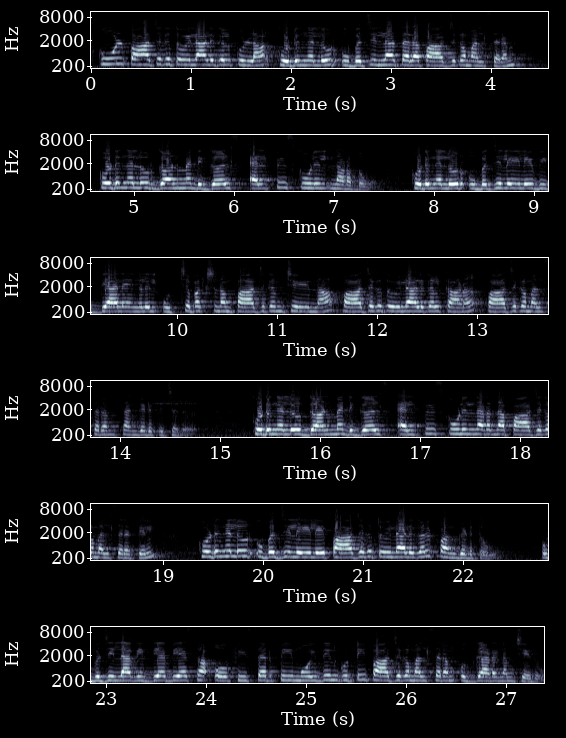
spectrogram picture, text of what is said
സ്കൂൾ പാചക തൊഴിലാളികൾക്കുള്ള കൊടുങ്ങല്ലൂർ ഉപജില്ലാതല പാചക മത്സരം Kodungallur government girls L P സ്കൂളിൽ നടന്നു. കൊടുങ്ങല്ലൂർ ഉപജില്ലയിലെ വിദ്യാലയങ്ങളിൽ ഉച്ചഭക്ഷണം പാചകം ചെയ്യുന്ന പാചക തൊഴിലാളികൾക്കാണ് പാചക മത്സരം സംഘടിപ്പിച്ചത്. Kodungallur government girls L P സ്കൂളിൽ നടന്ന പാചക മത്സരത്തിൽ കൊടുങ്ങല്ലൂർ ഉപജില്ലയിലെ പാചക തൊഴിലാളികൾ പങ്കെടുത്തു. ഉപജില്ലാ വിദ്യാഭ്യാസ ഓഫീസർ പി മൊയ്തീൻകുട്ടി പാചക മത്സരം ഉദ്ഘാടനം ചെയ്തു.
